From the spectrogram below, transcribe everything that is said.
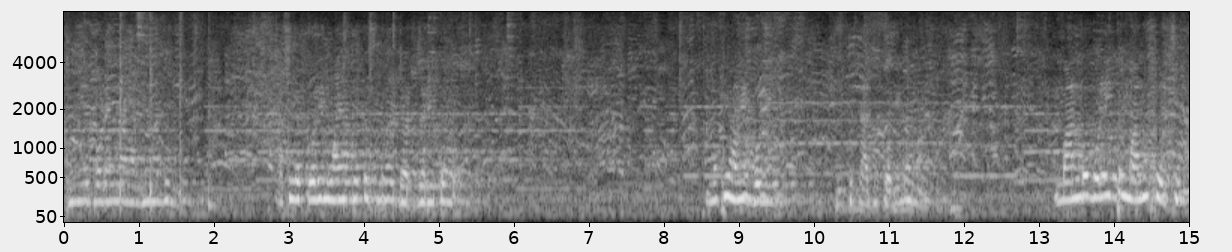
ঘুমিয়ে পড়েন না মাঝে মাঝে। আসলে করিম মায়াতে তো পুরো জর্জরিত। মুখে অনেক বলি, কিন্তু কাজে করি না মা। মানবো বলেই তো মানুষ হয়েছে না।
